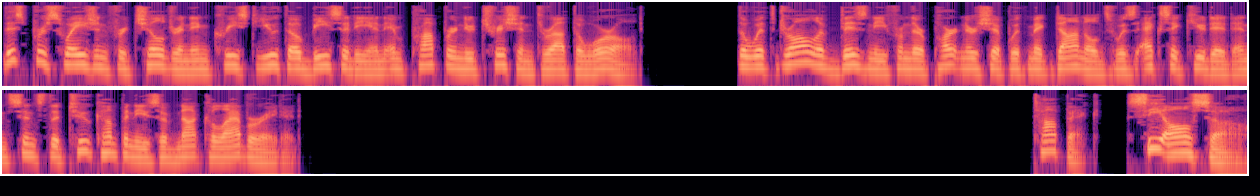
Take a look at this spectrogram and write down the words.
This persuasion for children increased youth obesity and improper nutrition throughout the world. The withdrawal of Disney from their partnership with McDonald's was executed and since the two companies have not collaborated. See also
